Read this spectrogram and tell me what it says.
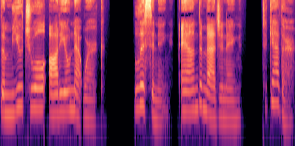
The Mutual Audio Network. Listening and imagining together.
